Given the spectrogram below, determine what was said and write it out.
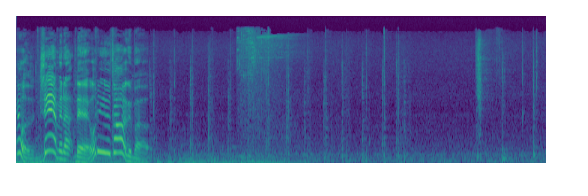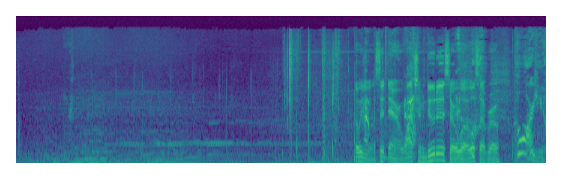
It was jamming out there. What are you talking about? So we just gonna sit there and watch him do this, or what? What's up, bro? Who are you?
